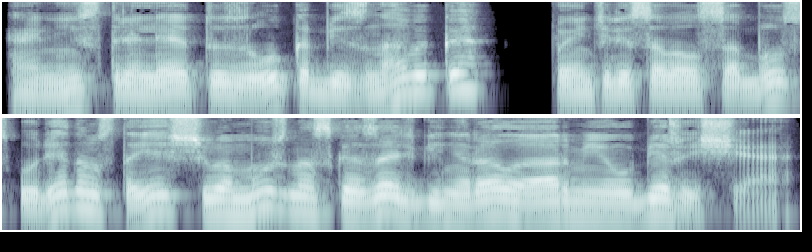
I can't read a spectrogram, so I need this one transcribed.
«Они стреляют из лука без навыка?» – поинтересовался босс у рядом стоящего, можно сказать, генерала армии убежища.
